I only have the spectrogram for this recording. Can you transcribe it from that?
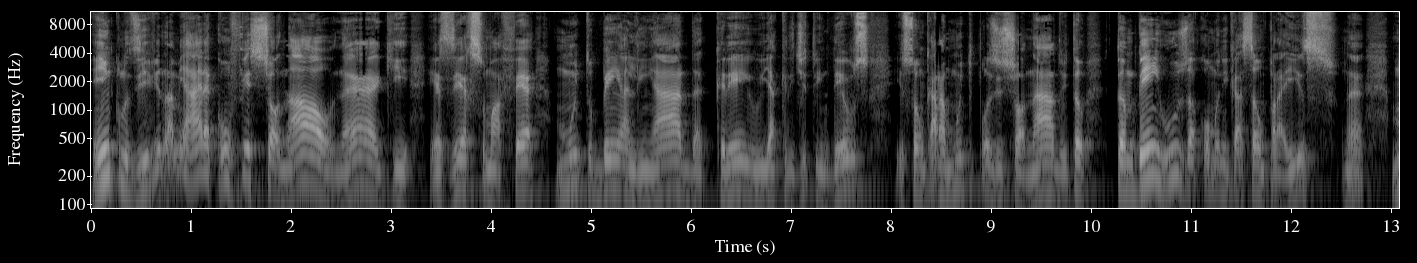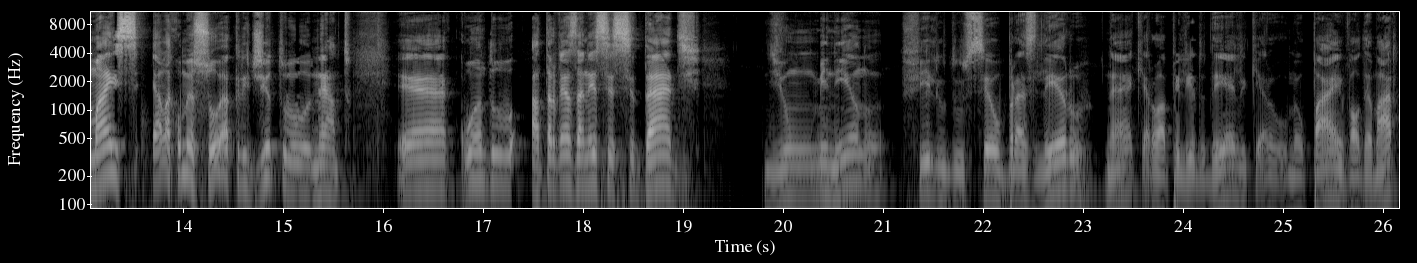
Inclusive na minha área confessional, né? Que exerço uma fé muito bem alinhada, creio e acredito em Deus e sou um cara muito posicionado, então também uso a comunicação para isso, né? Mas ela começou, eu acredito, Neto, é, quando através da necessidade de um menino, filho do seu brasileiro, né, que era o apelido dele, que era o meu pai, Valdemar,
